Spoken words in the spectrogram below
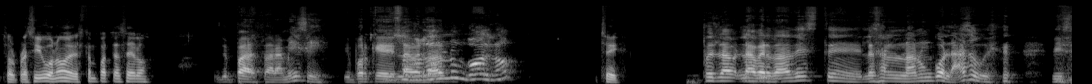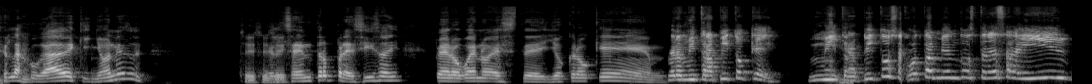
Sorpresivo, ¿no? Este empate a cero. Pa- para mí sí. Y porque la verdad, anularon un gol, ¿no? Sí. Pues la, la verdad, este, les anularon un golazo, güey. ¿Viste la jugada de Quiñones? güey? Sí, sí, el sí. centro preciso ahí. Pero bueno, este, yo creo que Pero mi trapito, ¿qué? Mi trapito sacó también dos, tres ahí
